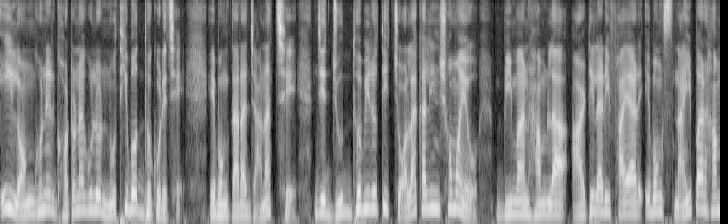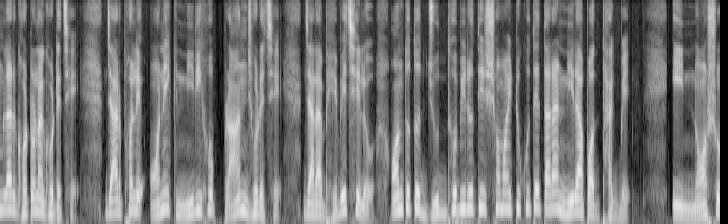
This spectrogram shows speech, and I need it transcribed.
এই লঙ্ঘনের ঘটনাগুলো নথিবদ্ধ করেছে এবং তারা জানাচ্ছে যে যুদ্ধবিরতি চলাকালীন সময়েও বিমান হামলা, আর্টিলারি ফায়ার এবং স্নাইপার হামলার ঘটনা ঘটেছে, যার ফলে অনেক নিরীহ প্রাণ ঝরেছে, যারা ভেবেছিল অন্তত যুদ্ধবিরতির সময়টুকুতে তারা নিরাপদ থাকবে। এই নশো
